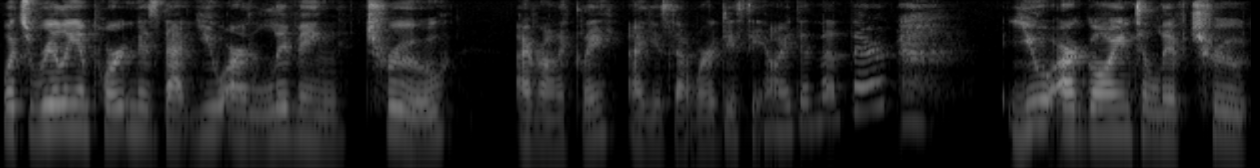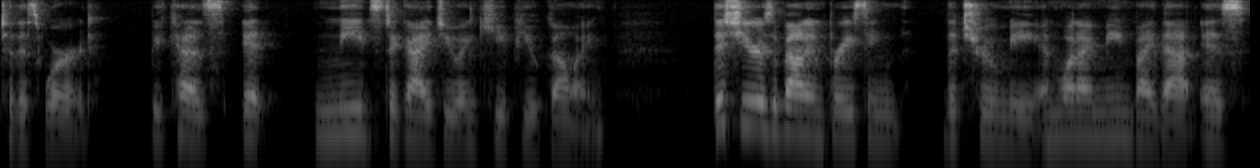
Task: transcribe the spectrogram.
what's really important is that you are living true. Ironically, I use that word. Do you see how I did that there? You are going to live true to this word because it needs to guide you and keep you going. This year is about embracing the true me. And what I mean by that is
